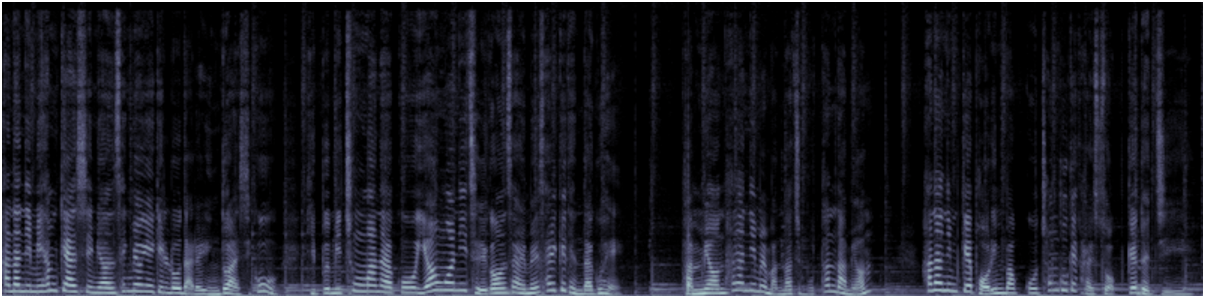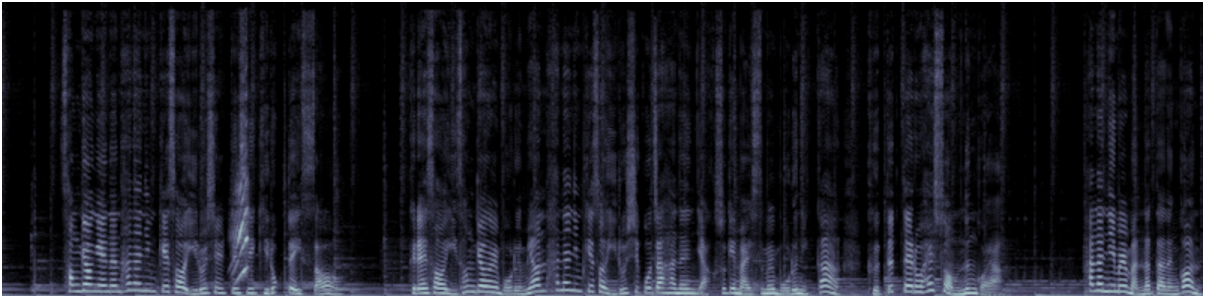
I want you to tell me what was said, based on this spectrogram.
하나님이 함께 하시면 생명의 길로 나를 인도하시고 기쁨이 충만하고 영원히 즐거운 삶을 살게 된다고 해. 반면 하나님을 만나지 못한다면 하나님께 버림받고 천국에 갈 수 없게 되지. 성경에는 하나님께서 이루실 뜻이 기록돼 있어. 그래서 이 성경을 모르면 하나님께서 이루시고자 하는 약속의 말씀을 모르니까 그 뜻대로 할 수 없는 거야. 하나님을 만났다는 건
